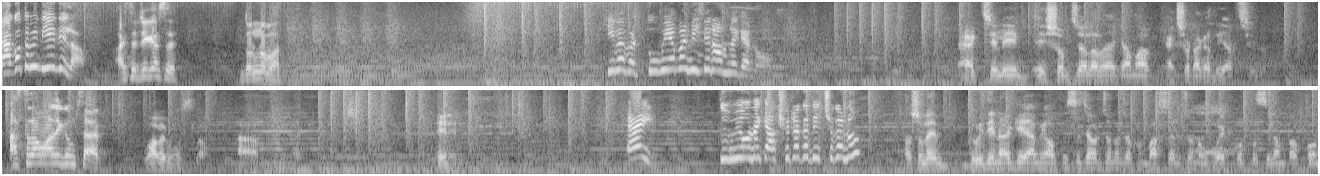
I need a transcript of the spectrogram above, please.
টাকা তুমি দিয়ে দিলাম। আচ্ছা ঠিক আছে। ধন্যবাদ। কি ব্যাপার? তুমি আবার নিচে নামলে কেন? অ্যাকচুয়ালি এই সবজিওয়ালা ভাইয়াকে আমার একশো টাকা দেওয়ার ছিল। আসসালামু আলাইকুম স্যার। ওয়ালাইকুম আসসালাম। এই নিন। এই তুমি ওনাকে একশো টাকা দিচ্ছ কেন? আসলে দুই দিন আগে আমি অফিসে যাওয়ার জন্য যখন বাসের জন্য ওয়েট করতেছিলাম তখন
